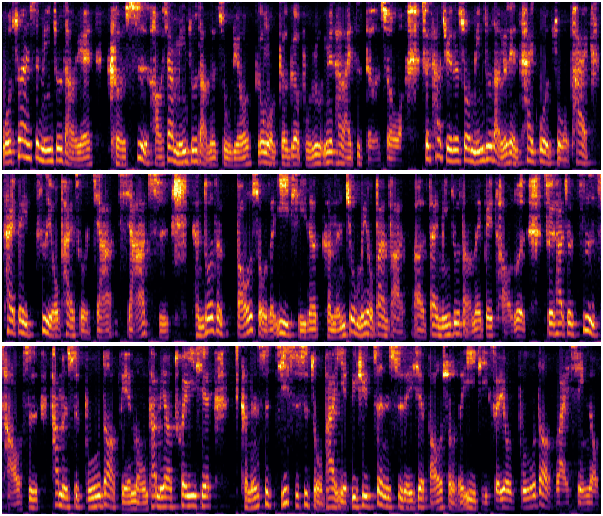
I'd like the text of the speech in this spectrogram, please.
我虽然是民主党员，可是好像民主党的主流跟我格格不入，因为他来自德州啊，所以他觉得说民主党有点太过左派，太被自由派所夹挟持，很多的保守的议题呢，可能就没有。办法呃，在民主党内被讨论，所以他就自嘲是他们是不入到联盟，他们要推一些可能是即使是左派也必须正视的一些保守的议题，所以用 Blue Dog 来形容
